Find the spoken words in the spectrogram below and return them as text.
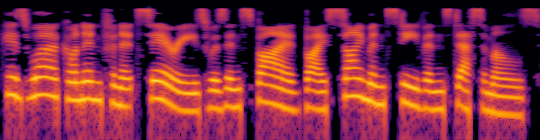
His work on infinite series was inspired by Simon Stevin's decimals.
